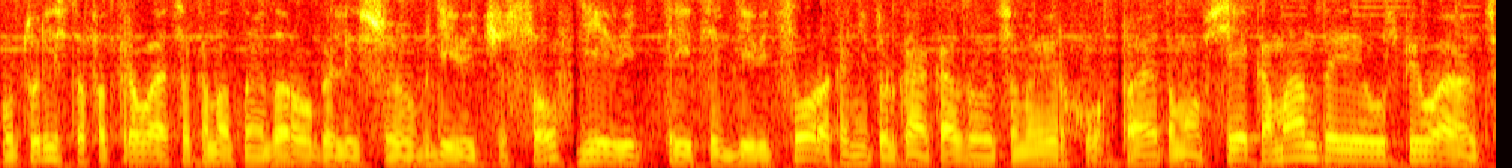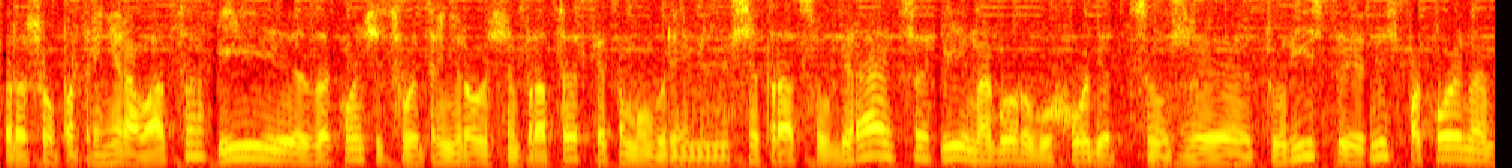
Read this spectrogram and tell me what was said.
У туристов открывается канатная дорога лишь в 9 часов, 9.30, 9.40 они только оказываются наверху. Поэтому все команды успевают хорошо потренироваться и закончить свой тренировочный процесс к этому времени. Все трассы убираются, и на гору выходят уже туристы и спокойно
